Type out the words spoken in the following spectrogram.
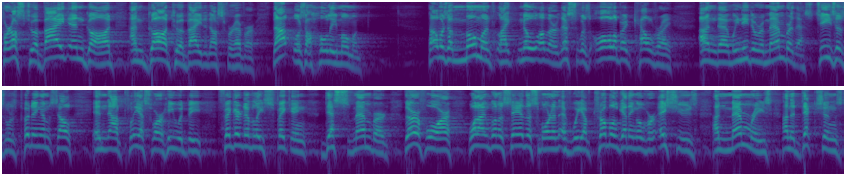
for us to abide in God and God to abide in us forever. That was a holy moment. That was a moment like no other. This was all about Calvary. And uh, we need to remember this. Jesus was putting himself in that place where he would be, figuratively speaking, dismembered. Therefore, what I'm going to say this morning if we have trouble getting over issues and memories and addictions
